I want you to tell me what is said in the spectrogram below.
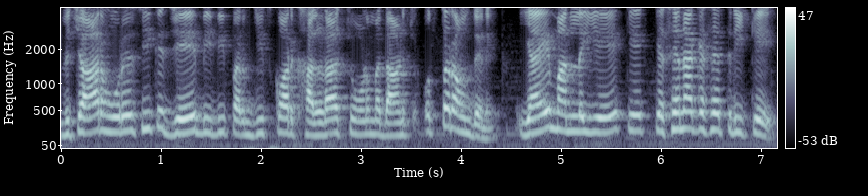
ਵਿਚਾਰ ਹੋ ਰਹੇ ਸੀ ਕਿ ਜੇ ਬੀਬੀ ਪਰਮਜੀਤ ਕੌਰ ਖਾਲੜਾ ਚੋਣ ਮੈਦਾਨ 'ਚ ਉਤਰ ਆਉਂਦੇ ਨੇ, ਜਾਂ ਇਹ ਮੰਨ ਲਈਏ ਕਿ ਕਿਸੇ ਨਾ ਕਿਸੇ ਤਰੀਕੇ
